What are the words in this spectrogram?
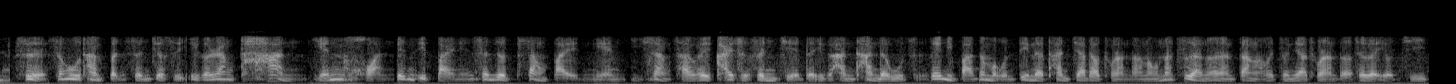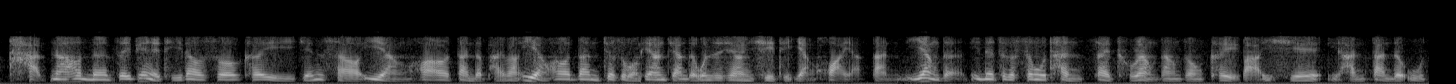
呢？是，生物炭本身就是一个让碳。碳延缓变一百年甚至上百年以上才会开始分解的一个含碳的物质，所以你把那么稳定的碳加到土壤当中，那自然而然当然会增加土壤的这个有机碳。然后呢，这一篇也提到说可以减少一氧化二氮的排放，一氧化二氮就是我们平常讲的温室效应气体氧化亚氮一样的，因为这个生物碳在土壤当中可以把一些含氮的物质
